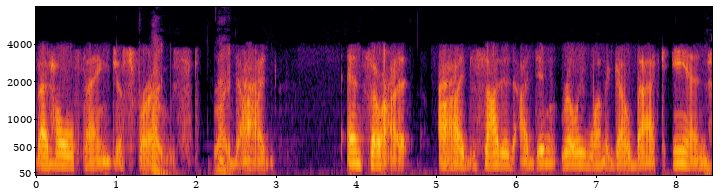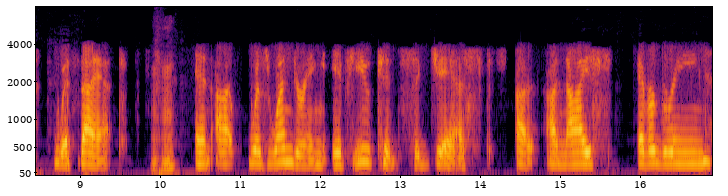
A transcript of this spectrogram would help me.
that whole thing. Just froze. Right. It died. And so I I decided I didn't really want to go back in with that. Mm-hmm. And I was wondering if you could suggest a, a nice evergreen,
